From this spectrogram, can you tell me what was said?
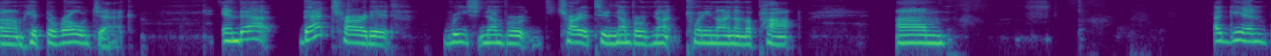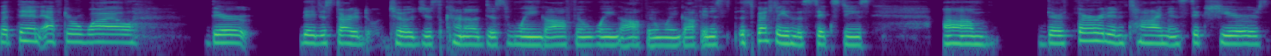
um, Hit the Road Jack. And that that charted, reached number, charted to number 29 on the pop. Um, again, but then after a while, there they just started to just kind of just wing off and wing off and wing off, and especially in the '60s. Um, their third in time in six years,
